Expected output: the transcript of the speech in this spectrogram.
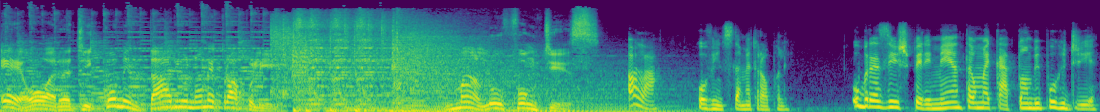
É hora de comentário na metrópole. Malu Fontes. Olá, ouvintes da metrópole. O Brasil experimenta uma hecatombe por dia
